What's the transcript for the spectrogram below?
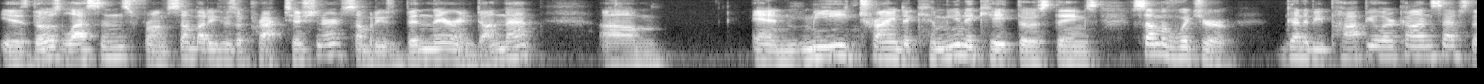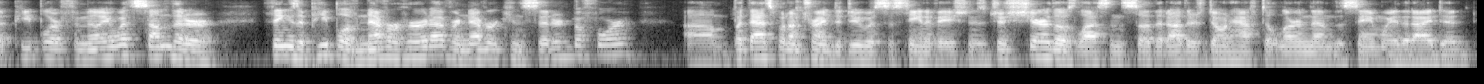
is those lessons from somebody who's a practitioner, somebody who's been there and done that, um, and me trying to communicate those things. Some of which are going to be popular concepts that people are familiar with, some that are things that people have never heard of or never considered before. Um, but that's what I'm trying to do with Sustainovation is just share those lessons so that others don't have to learn them the same way that I did,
